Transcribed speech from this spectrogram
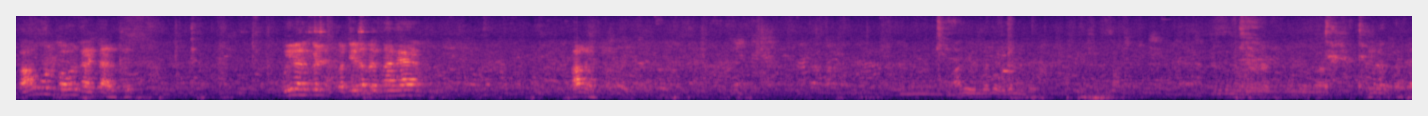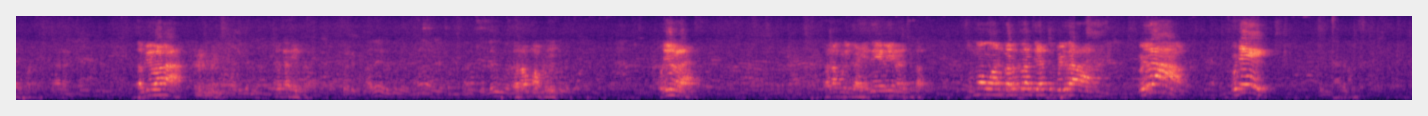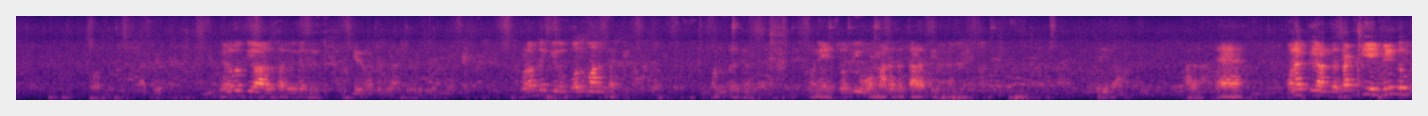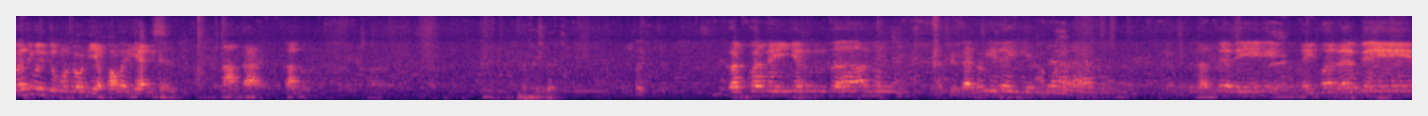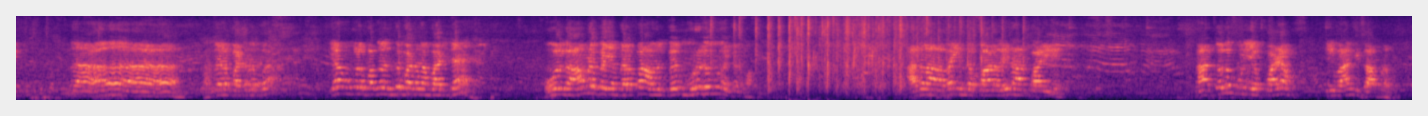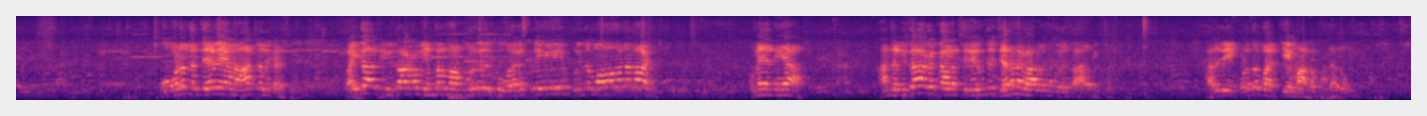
ஹார்மோன் பவர் கரெக்டா இருக்கு. உயிரணுக்கள் பற்றி என்ன பேசுனாங்க. வாங்க. அது இருந்தாலும் எடுக்கணும் தம்பி வாடா இருக்காதீங்க. எடுக்கணும் நான் முடியல பண்ண முடியல எதையுமே நினைச்சுக்கா சும்மா உன் கருத்துல சேர்த்து விடுறா விடுறா எழுபத்தி ஆறு சதவீதத்தில் குழந்தைக்கு இது போதுமான சக்தி. ஒன்றும் பிரச்சனை இல்லை. உன்னை சொல்லி உன் மனதை தளர்த்திருக்காங்க புரியுதா? அதனால உனக்கு அந்த சக்தியை மீண்டும் பிரதிபலித்து கொடுக்க வேண்டிய பவர் ஏங்கிட்ட இருக்கு. நான் தான். கால் கற்பனை என்றாலும் கற்பிலை என்றாலும் கந்தனே உன்னை மறவேன் நான் அங்கே பாட்டலப்பா ஏன் உங்களை பார்த்தா இந்த பாட்டை நான் பாடிட்டேன் உங்களுக்கு ஆம்பளை பையன் பிறப்பா அவனுக்கு பேர் முருகன் வைக்கணுமா அதனாலதான் இந்த பாடலை நான் பாடினேன் நான் சொல்லக்கூடிய பழம் நீ வாங்கி சாப்பிடணும் உன் உடல்ல தேவையான ஆற்றல் கிடைக்கும். வைகாசி விசாகம் எம்பெருமான் முருகருக்கு உலகத்திலேயே புனிதமான நாள். உண்மையா இல்லையா? அந்த விசாக காலத்திலிருந்து ஜனன காலம் உங்களுக்கு ஆரம்பிக்கும். அதுவே குழந்த பாக்கியமாக மலரும்.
